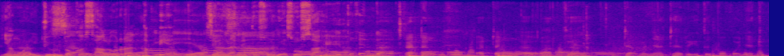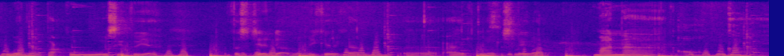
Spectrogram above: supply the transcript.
yang menuju untuk ke saluran tapi ini, ya, jalan susah. itu juga susah ya itu kan enggak kadang kadang uh, warga tidak menyadari itu pokoknya dibuat yang bagus itu ya terus dia tidak memikirkan uh, air itu harus lewat mana oke okay.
